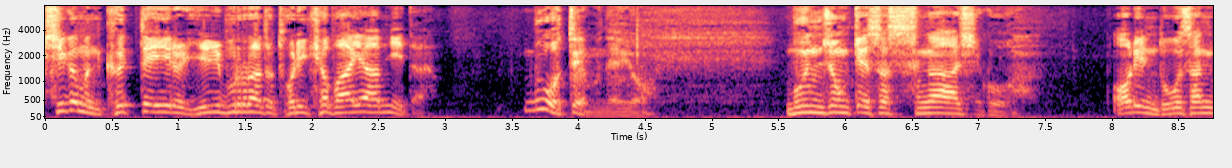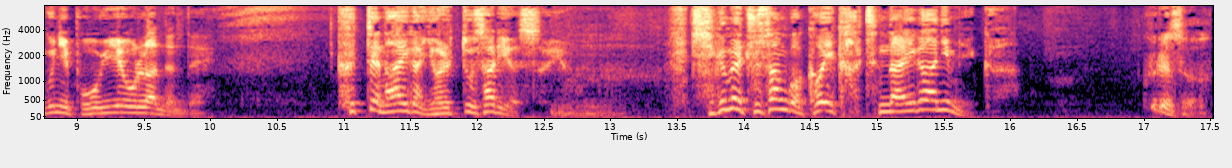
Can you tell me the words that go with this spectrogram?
지금은 그때 일을 일부러라도 돌이켜봐야 합니다. 무엇 때문에요? 문종께서 승하하시고 어린 노산군이 보위에 올랐는데 그때 나이가 12살이었어요. 지금의 주상과 거의 같은 나이가 아닙니까? 그래서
